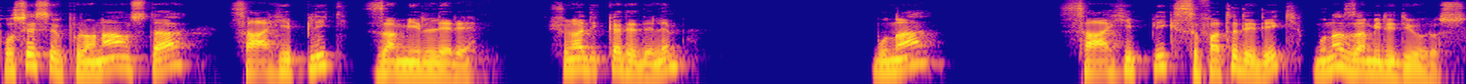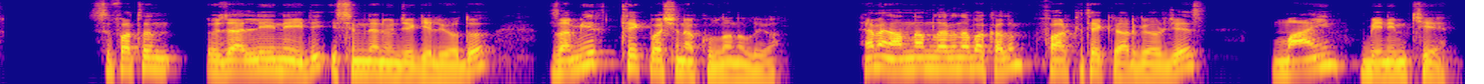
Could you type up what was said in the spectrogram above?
Possessive pronouns da sahiplik zamirleri. Şuna dikkat edelim. Buna sahiplik sıfatı dedik. Buna zamiri diyoruz. Sıfatın özelliği neydi? İsimden önce geliyordu. Zamir tek başına kullanılıyor. Hemen anlamlarına bakalım. Farkı tekrar göreceğiz. Mine benimki.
